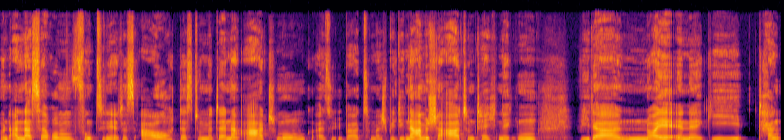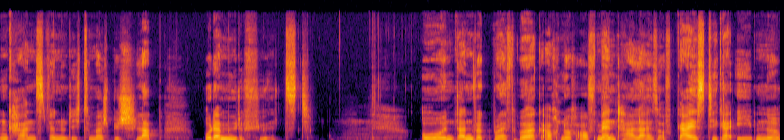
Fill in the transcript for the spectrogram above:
Und andersherum funktioniert es auch, dass du mit deiner Atmung, also über zum Beispiel dynamische Atemtechniken, wieder neue Energie tanken kannst, wenn du dich zum Beispiel schlapp oder müde fühlst. Und dann wirkt Breathwork auch noch auf mentaler, also auf geistiger Ebene.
